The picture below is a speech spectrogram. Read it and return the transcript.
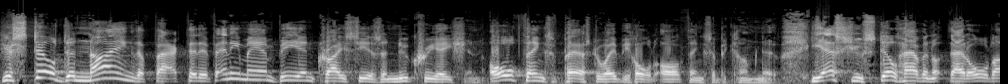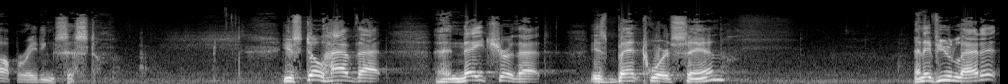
You're still denying the fact that if any man be in Christ, he is a new creation. Old things have passed away. Behold, all things have become new. Yes, you still have an, that old operating system. You still have that nature that is bent towards sin. And if you let it,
